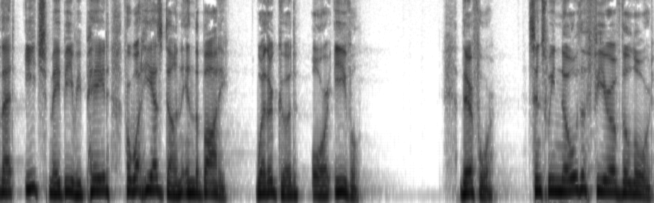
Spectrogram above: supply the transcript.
that each may be repaid for what he has done in the body, whether good or evil. Therefore, since we know the fear of the Lord,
